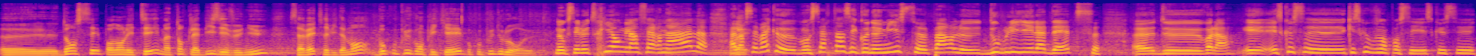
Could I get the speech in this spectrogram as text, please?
dansé pendant l'été, maintenant que la bise est venue, ça va être évidemment beaucoup plus compliqué, beaucoup plus douloureux. Donc c'est le triangle infernal. Alors ouais. c'est vrai que bon, certains économistes parlent d'oublier la dette, de voilà. Et est-ce que c'est qu'est-ce que vous en pensez? Est-ce que c'est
